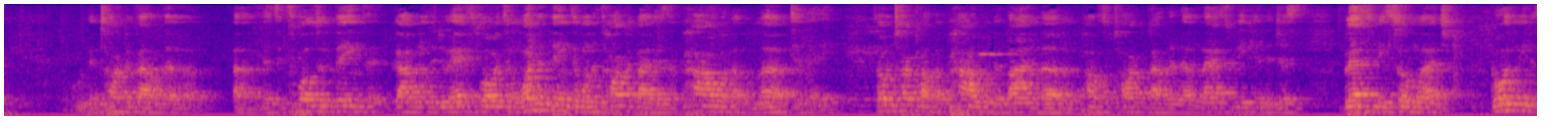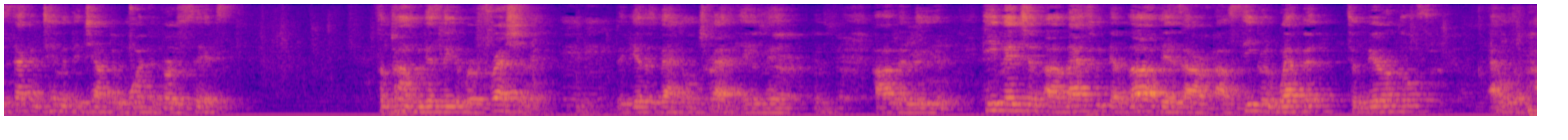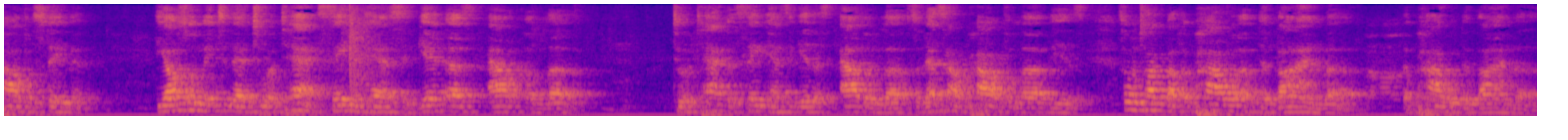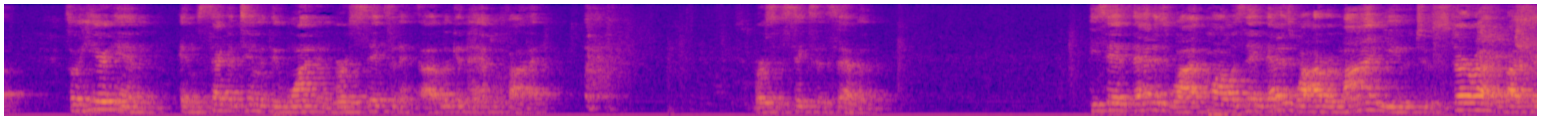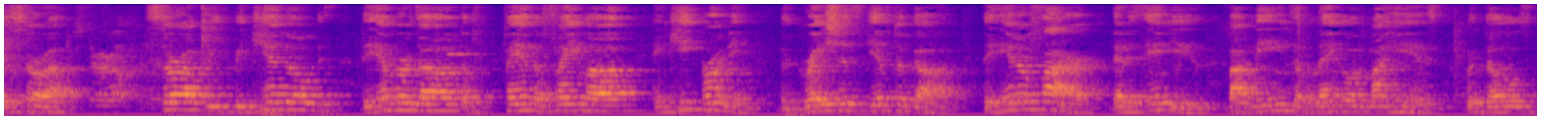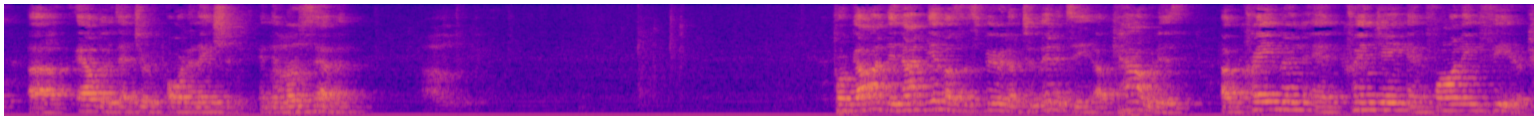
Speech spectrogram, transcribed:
We've been talking about uh, uh, this explosive things that God wants to do, exploits. And one of the things I want to talk about is the power of love today. So I want to talk about the power of divine love. And the Apostle talked about it uh, last week, and it just blessed me so much. Go with me to 2 Timothy chapter 1 and verse 6. Sometimes we just need a refresher to get us back on track. Amen. Hallelujah. He mentioned uh, last week that love is our, our secret weapon to miracles. That was a powerful statement. He also mentioned that to attack, Satan has to get us out of love. To attack us, Satan has to get us out of love. So that's how powerful love is. So we'll talk about the power of divine love. The power of divine love. So here in, in 2 Timothy 1 and verse 6, and uh, look at the Amplified, verses 6 and 7. He says, that is why, Paul is saying, that is why I remind you to stir up. Everybody say stir up. Stir up. Stir up, rekindle the embers of, the fan the flame of, and keep burning the gracious gift of God, the inner fire that is in you by means of laying on my hands with those uh, elders at your ordination. And then verse 7. For God did not give us a spirit of timidity, of cowardice, of craven and cringing and fawning fear.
